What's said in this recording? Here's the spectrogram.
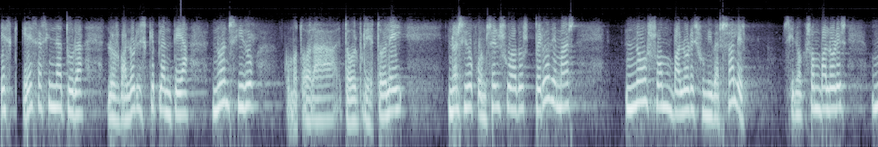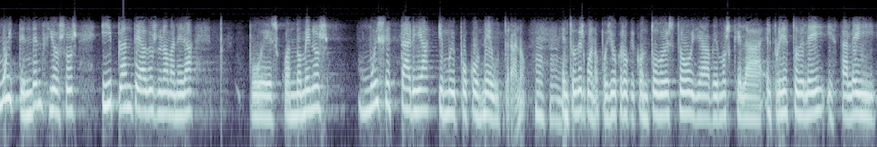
es que esa asignatura, los valores que plantea, no han sido, como todo el proyecto de ley, no han sido consensuados, pero además no son valores universales, sino que son valores muy tendenciosos y planteados de una manera, pues cuando menos muy sectaria y muy poco neutra, ¿no? Entonces, bueno, pues yo creo que con todo esto ya vemos que el proyecto de ley, esta ley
